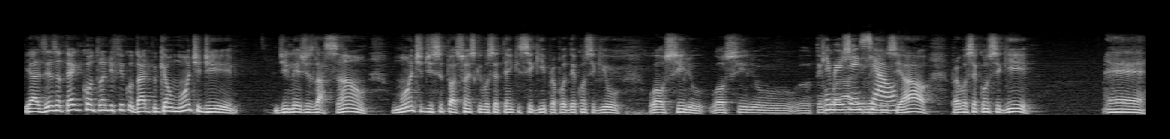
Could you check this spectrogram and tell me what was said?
E às vezes até encontrando dificuldade, porque é um monte de, de legislação, um monte de situações que você tem que seguir para poder conseguir o, o auxílio, o auxílio uh, Emergencial. emergencial para você conseguir é,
